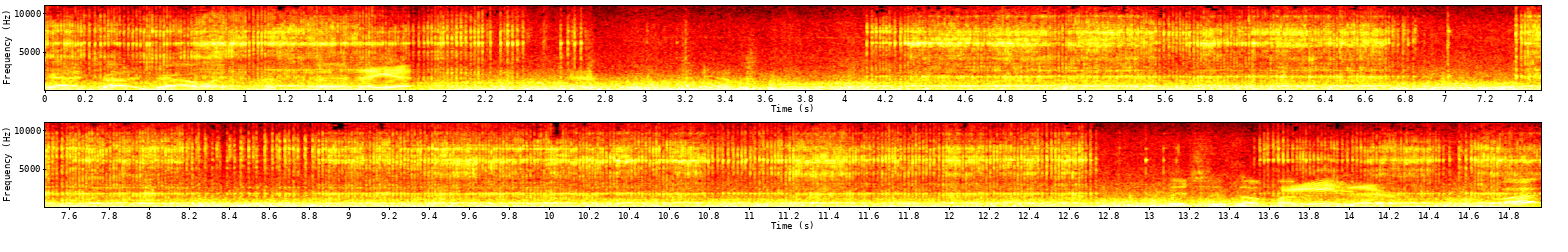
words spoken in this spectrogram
You gotta try to drive away from this. Take it. Fish is up He ain't there. What?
